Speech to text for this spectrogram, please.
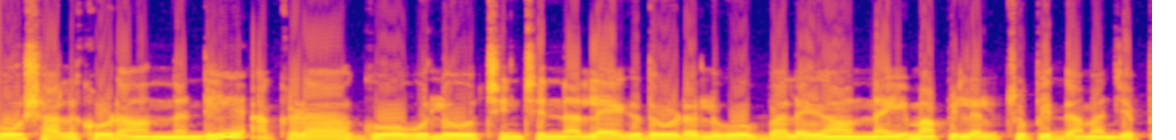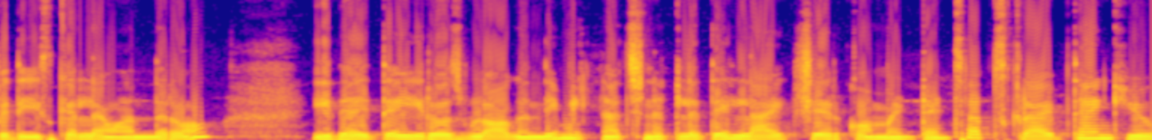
గోశాల కూడా ఉందండి. అక్కడ గోవులు చిన్న చిన్న లేగదూడలు భలేగా ఉన్నాయి. మా పిల్లలకు చూపిద్దామని చెప్పి తీసుకెళ్ళాము అందరం. ఇదైతే ఈరోజు బ్లాగ్ ఉంది మీకు నచ్చినట్లయితే like share comment and subscribe. Thank you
